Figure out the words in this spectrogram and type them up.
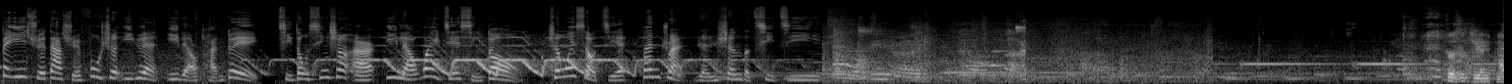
北医学大学附设医院医疗团队启动新生儿医疗外接行动，成为小杰翻转人生的契机。这是坚定。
